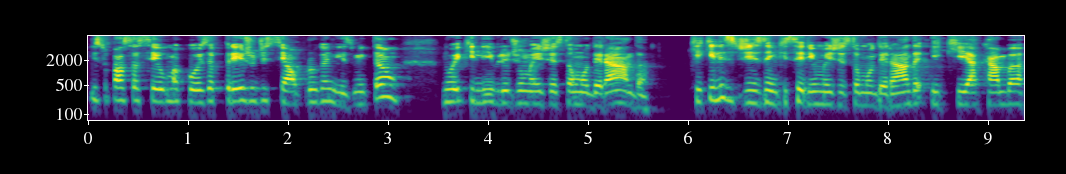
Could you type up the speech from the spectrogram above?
isso passa a ser uma coisa prejudicial para o organismo. Então, no equilíbrio de uma ingestão moderada, o que, que eles dizem que seria uma ingestão moderada e que acaba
